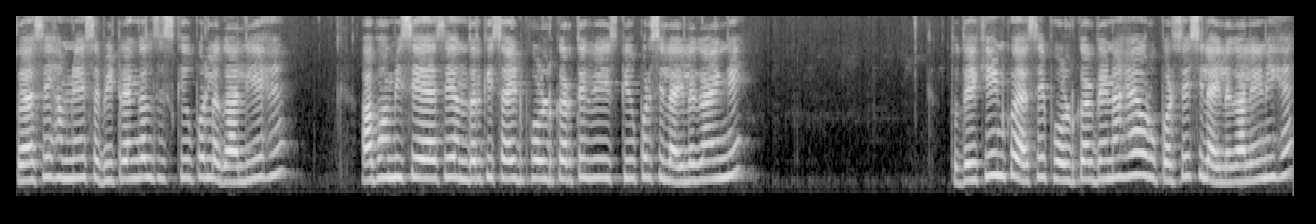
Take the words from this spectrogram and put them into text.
तो ऐसे हमने सभी ट्रायंगल्स इसके ऊपर लगा लिए हैं। अब हम इसे ऐसे अंदर की साइड फोल्ड करते हुए इसके ऊपर सिलाई लगाएँगे। तो देखिए, इनको ऐसे फोल्ड कर देना है और ऊपर से सिलाई लगा लेनी है।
